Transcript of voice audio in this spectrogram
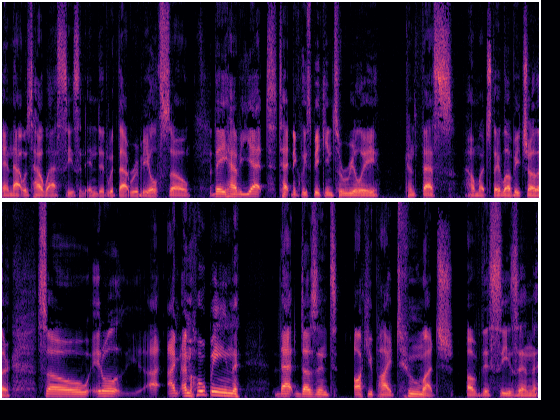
And that was how last season ended with that reveal. So they have yet, technically speaking, to really confess how much they love each other. So it'll. I, I'm hoping that doesn't occupy too much of this season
